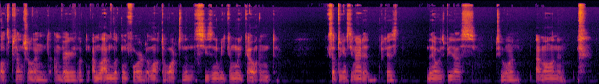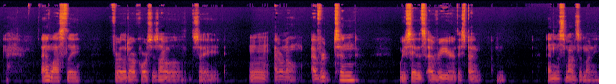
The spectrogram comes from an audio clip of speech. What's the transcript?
lots of potential, and I'm very looking. I'm I'm looking forward a lot to watching them this season, week in week out, and except against United because they always beat us two one at Molineux. And lastly, for the dark horses, I will say, mm, I don't know, Everton we say this every year. They spend endless amounts of money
